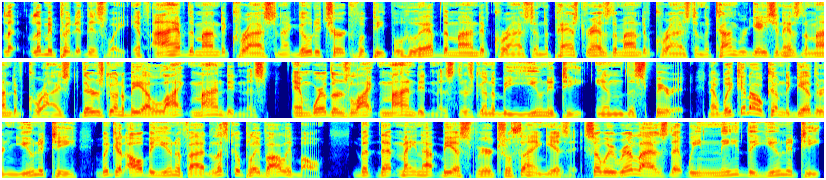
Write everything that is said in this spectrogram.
let, let me put it this way. If I have the mind of Christ and I go to church with people who have the mind of Christ and the pastor has the mind of Christ and the congregation has the mind of Christ, there's going to be a like mindedness. And where there's like mindedness, there's going to be unity in the spirit. Now, we could all come together in unity. We could all be unified. Let's go play volleyball. But that may not be a spiritual thing, is it? So we realize that we need the unity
